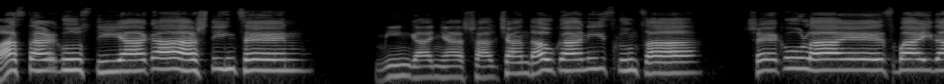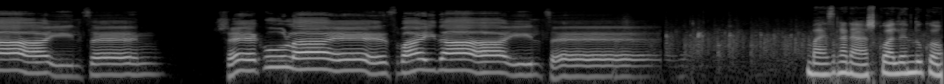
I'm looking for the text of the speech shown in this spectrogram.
bastar guztiak astintzen. Min gaina saltxan daukan hizkuntza, sekula ez bai da hiltzen. Sekula ez bai da hiltzen. Ba ez gara asko aldenduko,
